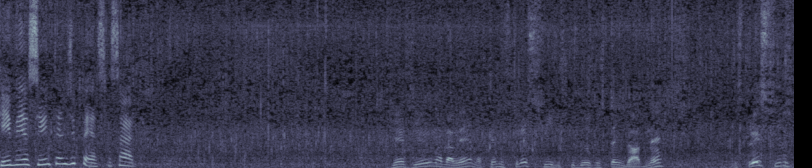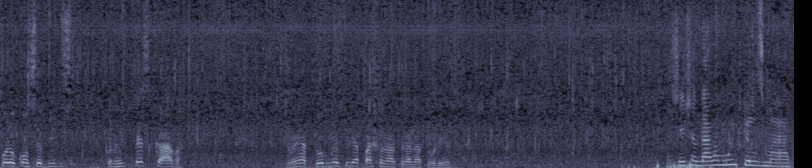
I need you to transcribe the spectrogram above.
Quem vê assim entende de pesca, sabe? Gente, eu e Madalena temos três filhos que Deus nos tem dado, né? Os três filhos foram concebidos quando a gente pescava. Não é à toa que meu filho é apaixonado pela natureza. A gente andava muito pelos matos,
